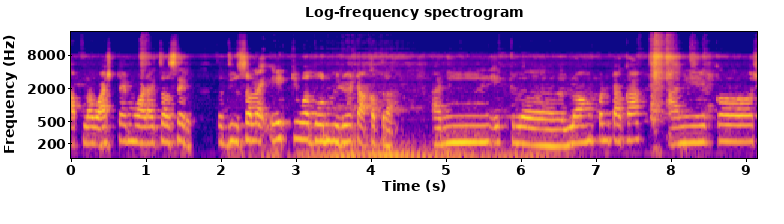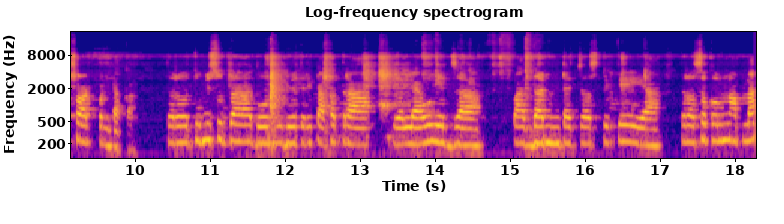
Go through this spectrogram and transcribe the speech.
आपला वॉच टाईम वाढायचा असेल तर दिवसाला एक किंवा दोन व्हिडिओ टाकत राहा. आणि एक ल लाँग पण टाका आणि एक शॉर्ट पण टाका. तर तुम्हीसुद्धा दोन व्हिडिओ तरी टाकत राहा. लावू येत जा. पाच दहा मिनटाचं असते ते या. तर असं करून आपला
